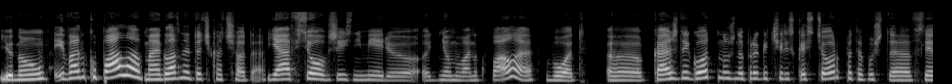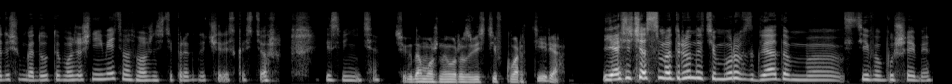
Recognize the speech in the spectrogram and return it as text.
you know. Иван Купала — моя главная точка отсчета. Я все в жизни меряю днем Ивана Купала, вот. Э, каждый год нужно прыгать через костер, потому что в следующем году ты можешь не иметь возможности прыгнуть через костер. Извините. Всегда можно его развести в квартире. Я сейчас смотрю на Тимура взглядом э, Стива Бушеми.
